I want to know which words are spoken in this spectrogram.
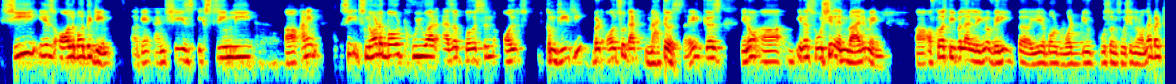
she is all about the game, okay, and she's extremely. Uh, I mean, see, it's not about who you are as a person, also completely, but also that matters, right? Because you know, uh, in a social environment, uh, of course, people are like, you know very uh, about what you post on social and all that, but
